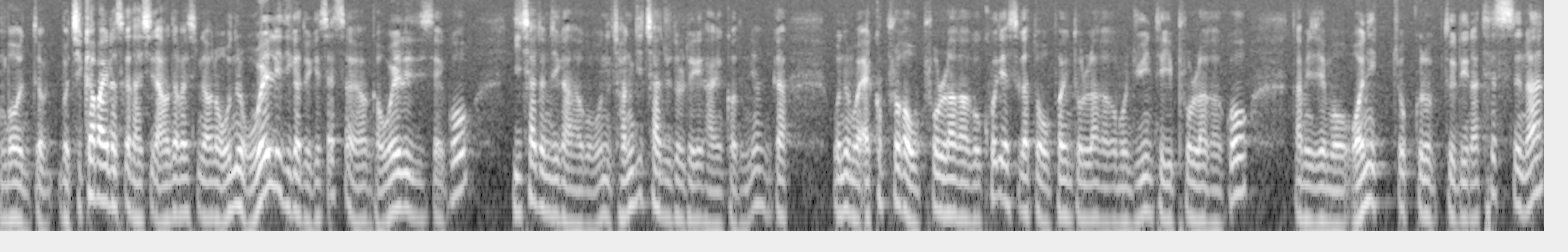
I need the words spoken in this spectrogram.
뭐, 저, 뭐, 지카 바이러스가 다시 나온다고 했습니다. 오늘 OLED가 되게 셌어요. 그러니까 OLED 세고, 2차 전지 강하고, 오늘 전기차주들 되게 강했거든요. 그러니까 오늘 뭐, 에코프로가 5% 올라가고, 코디에스가 또 5포인트 올라가고, 뭐, 뉴인트 2% 올라가고, 그 다음에 이제 뭐, 원익 쪽 그룹들이나 테스나,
